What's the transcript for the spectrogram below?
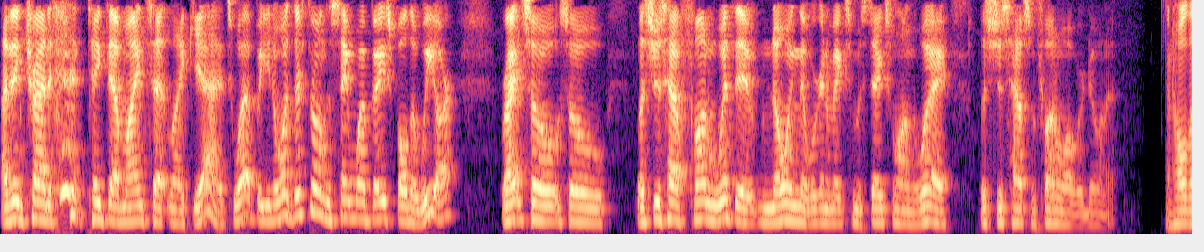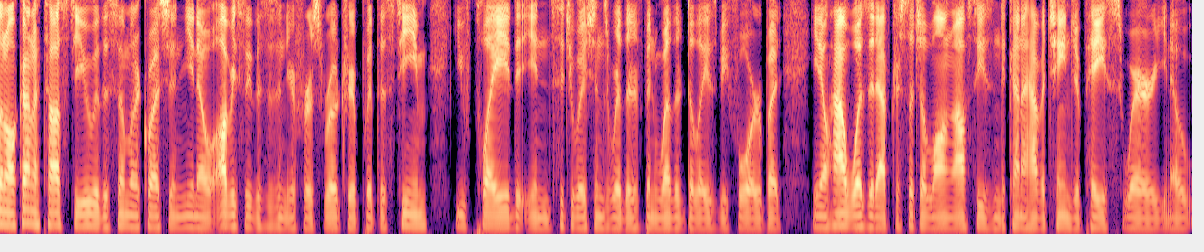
I think trying to take that mindset, like, yeah, it's wet, but you know what? They're throwing the same wet baseball that we are, right? So so let's just have fun with it, knowing that we're going to make some mistakes along the way. Let's just have some fun while we're doing it. And Holden, I'll kind of toss to you with a similar question. You know, obviously this isn't your first road trip with this team. You've played in situations where there have been weather delays before, but you know, how was it after such a long off season to kind of have a change of pace where you know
